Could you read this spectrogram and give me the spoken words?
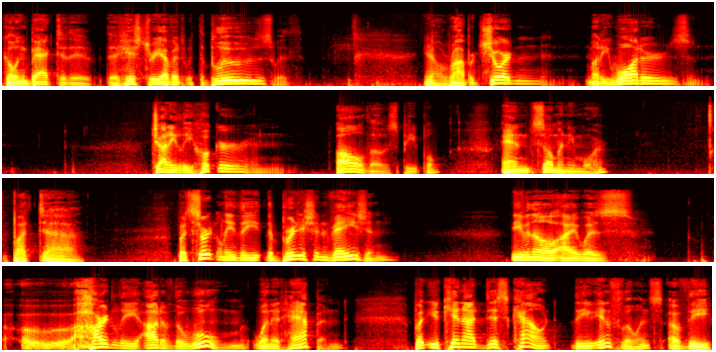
going back to the the history of it with the blues, with you know Robert Johnson and Muddy Waters and Johnny Lee Hooker and all those people, and so many more. But uh, but certainly the the British invasion, even though I was uh, hardly out of the womb when it happened, but you cannot discount the influence of the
